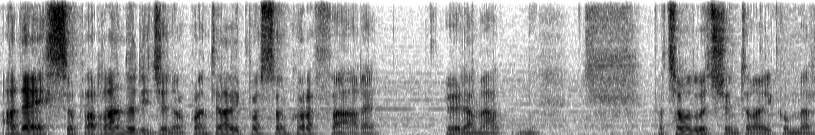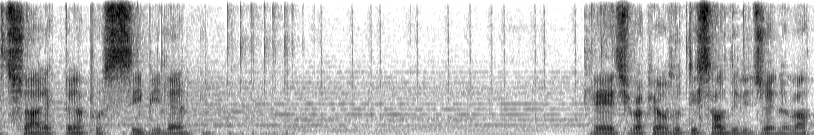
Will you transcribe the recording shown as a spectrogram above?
Adesso, parlando di Genova, quante navi posso ancora fare? Eh, ma... Facciamo 200 navi commerciali appena possibile. E ci papiamo tutti i soldi di Genova.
